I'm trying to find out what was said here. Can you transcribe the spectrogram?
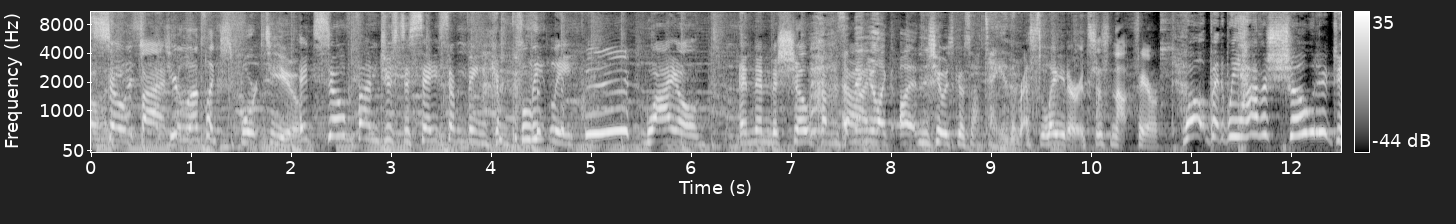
It's so That's- fun. That's, your, that's like sport to you. It's so fun just to say something completely wild, and then the show comes on. and then you're like, uh, and then she always goes, I'll tell you the rest later. It's just not fair. well, but we have a show to do.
